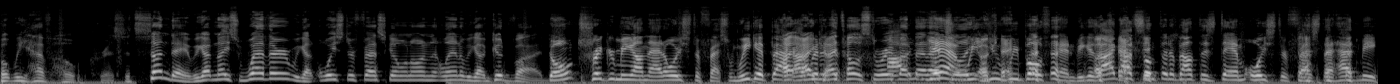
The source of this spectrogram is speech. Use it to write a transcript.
But we have hope, Chris. It's Sunday. We got nice weather. We got Oyster Fest going on in Atlanta. We got good vibes. Don't trigger me on that Oyster Fest. When we get back, I- I'm gonna can I t- tell a story about uh, that, Yeah, actually? we, you, we both can because I got something about this damn Oyster Fest that had me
